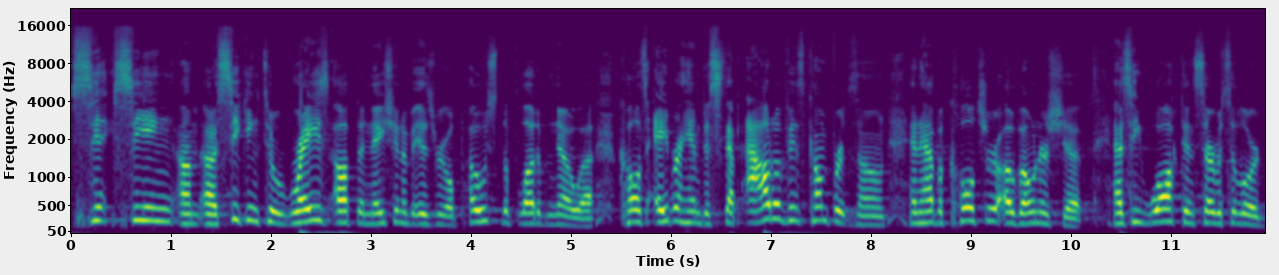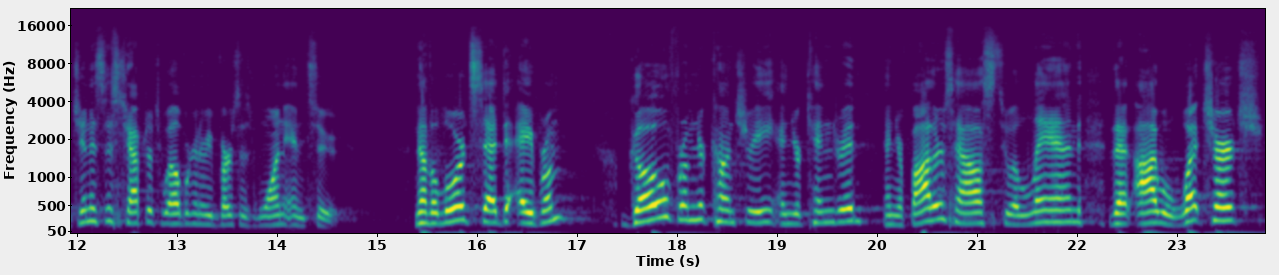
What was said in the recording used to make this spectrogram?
seeing, um, uh, seeking to raise up the nation of Israel post the flood of Noah, calls Abraham to step out of his comfort zone and have a culture of ownership as he walked in service to the Lord. Genesis chapter 12, we're going to read verses 1 and 2. Now the Lord said to Abram, Go from your country and your kindred and your father's house to a land that I will, what church?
